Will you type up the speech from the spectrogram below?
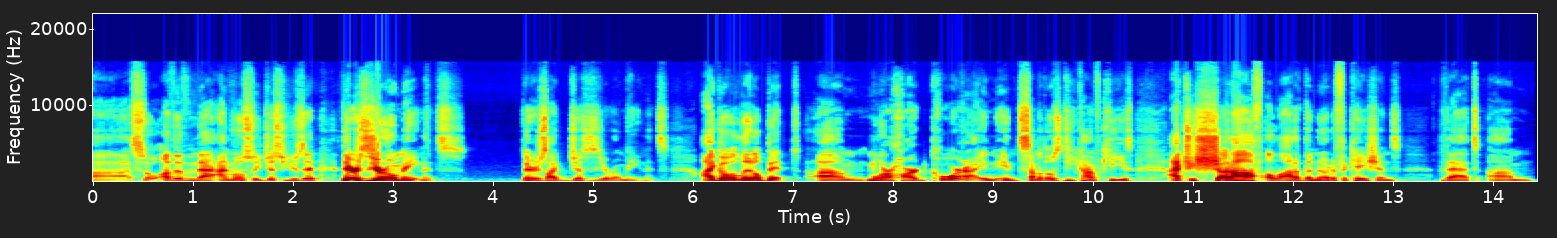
Uh, so other than that, I mostly just use it. There's zero maintenance. There's like just zero maintenance. I go a little bit um, more hardcore in, in some of those dconf keys. I actually shut off a lot of the notifications that um,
